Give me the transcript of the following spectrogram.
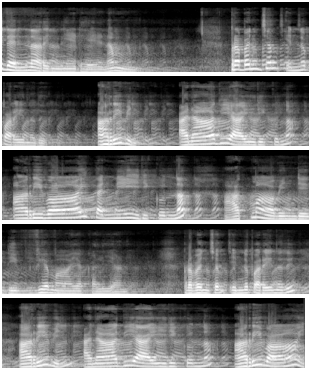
ഇതെന്നറിഞ്ഞിടേണം. പ്രപഞ്ചം എന്ന് പറയുന്നത് അറിവിൽ അനാദിയായിരിക്കുന്ന അറിവായി തന്നെ ഇരിക്കുന്ന ആത്മാവിന്റെ ദിവ്യമായ കളിയാണ്. പ്രപഞ്ചം എന്ന് പറയുന്നത് അറിവിൽ അനാദിയായിരിക്കുന്ന അറിവായി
